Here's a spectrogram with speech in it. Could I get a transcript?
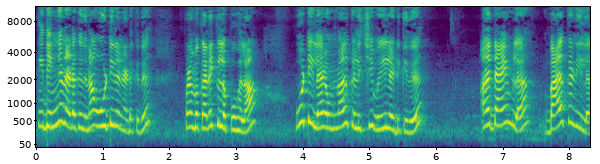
இது எங்கே நடக்குதுன்னா ஊட்டியில் நடக்குது. இப்போ நம்ம கதைக்குள்ளே போகலாம். ஊட்டியில் ரொம்ப நாள் கழித்து வெயில் அடிக்குது. அந்த டைமில் பால்கனியில்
